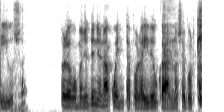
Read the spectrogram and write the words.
y USA. Pero como yo tenía una cuenta por ahí de UK, no sé por qué.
